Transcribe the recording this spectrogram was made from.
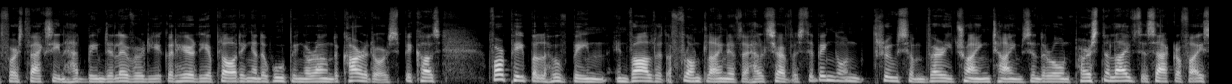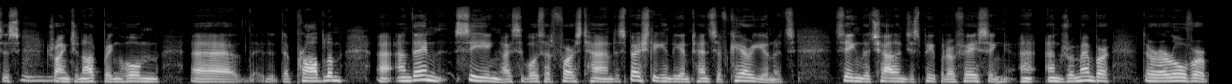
first vaccine had been delivered, you could hear the applauding and the whooping around the corridors because for people who've been involved at the front line of the health service, they've been going through some very trying times in their own personal lives, the sacrifices, mm-hmm. trying to not bring home uh, the, the, problem, uh, and then seeing, I suppose, at first hand, especially in the intensive care units, seeing the challenges people are facing. Uh, and remember, there are over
